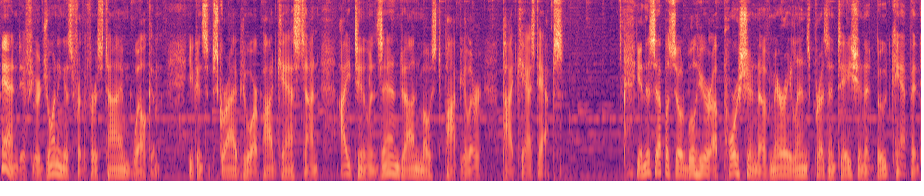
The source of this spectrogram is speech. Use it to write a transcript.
And if you're joining us for the first time, welcome. You can subscribe to our podcasts on iTunes and on most popular podcast apps. In this episode, we'll hear a portion of Mary Lynn's presentation at boot camp, and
